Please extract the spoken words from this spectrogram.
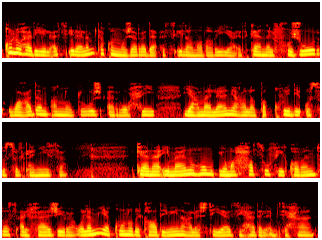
كل هذه الأسئلة لم تكن مجرد أسئلة نظرية إذ كان الفجور وعدم النضوج الروحي يعملان على تقويض أسس الكنيسة. كان إيمانهم يمحص في كورنثوس الفاجرة ولم يكونوا بقادرين على اجتياز هذا الامتحان.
